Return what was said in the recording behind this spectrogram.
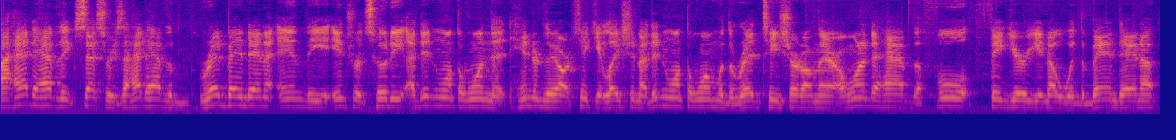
I had to have the accessories. I had to have the red bandana and the entrance hoodie. I didn't want the one that hindered the articulation. I didn't want the one with the red t-shirt on there. I wanted to have the full figure, you know, with the bandana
